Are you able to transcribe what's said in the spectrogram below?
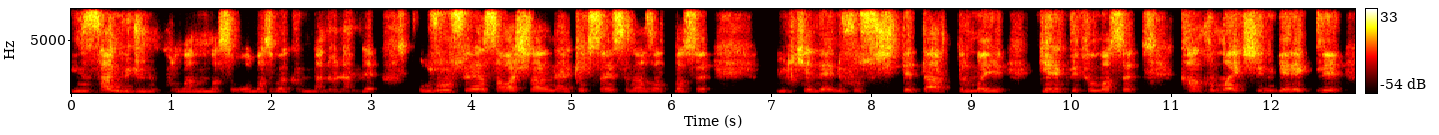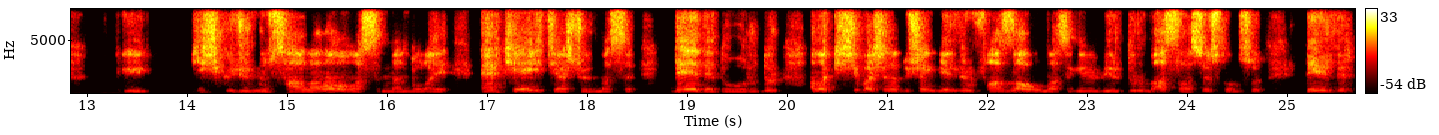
insan gücünün kullanılması olması bakımından önemli. Uzun süren savaşların erkek sayısını azaltması, ülkede nüfus şiddetli arttırmayı gerekli kılması, kalkınma için gerekli e, iş gücünün sağlanamamasından dolayı erkeğe ihtiyaç duyulması D de doğrudur. Ama kişi başına düşen gelirin fazla olması gibi bir durum asla söz konusu değildir.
